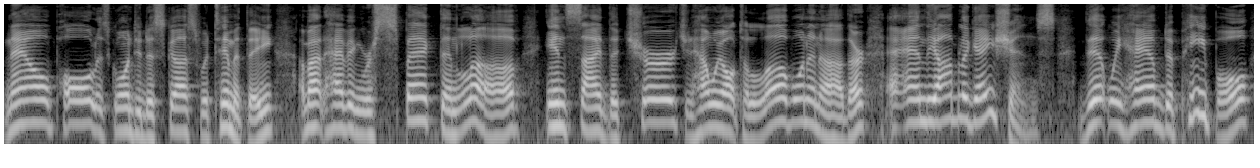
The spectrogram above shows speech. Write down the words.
now Paul is going to discuss with Timothy about having respect and love inside the church and how we ought to love one another and the obligations that we have to people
